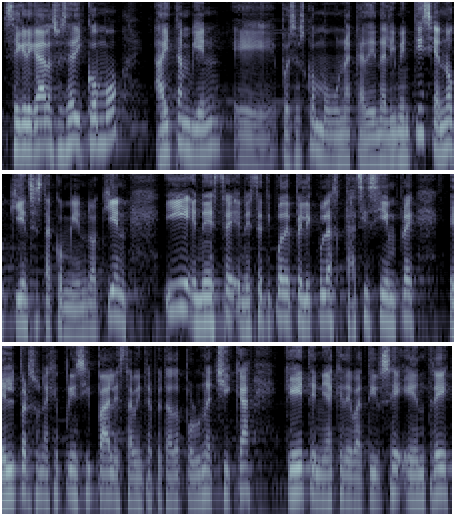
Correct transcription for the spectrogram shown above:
segregada la sociedad y cómo hay también, eh, pues es como una cadena alimenticia, ¿no? ¿Quién se está comiendo a quién? Y en este, en este tipo de películas casi siempre el personaje principal estaba interpretado por una chica que tenía que debatirse entre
